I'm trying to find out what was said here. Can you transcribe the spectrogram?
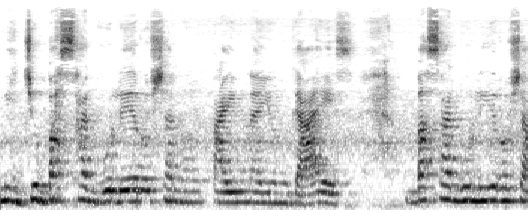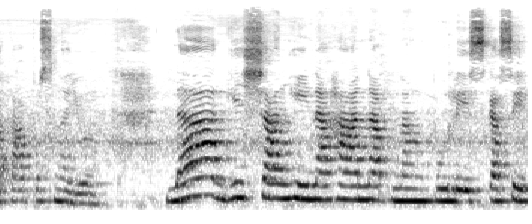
medyo basagulero siya nung time na yun guys. Basagulero siya tapos ngayon, lagi siyang hinahanap ng pulis kasi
